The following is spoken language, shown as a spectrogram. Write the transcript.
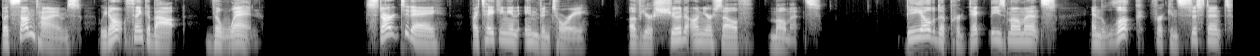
but sometimes we don't think about the when. Start today by taking an inventory of your should on yourself moments. Be able to predict these moments and look for consistent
